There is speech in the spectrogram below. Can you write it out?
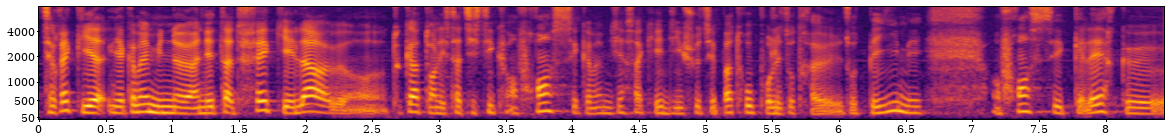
c'est vrai qu'il y, a quand même un état de fait qui est là. Euh, en tout cas, dans les statistiques en France, c'est quand même bien ça qui est dit. Je ne sais pas trop pour les autres, pays, mais en France, c'est clair que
